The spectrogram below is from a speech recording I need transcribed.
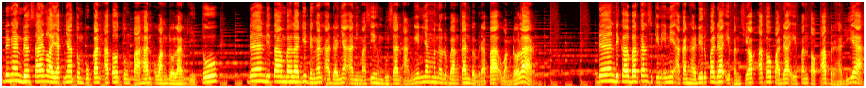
Dengan desain layaknya tumpukan atau tumpahan uang dolar gitu dan ditambah lagi dengan adanya animasi hembusan angin yang menerbangkan beberapa uang dolar. Dan dikabarkan skin ini akan hadir pada event shop atau pada event top up berhadiah.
